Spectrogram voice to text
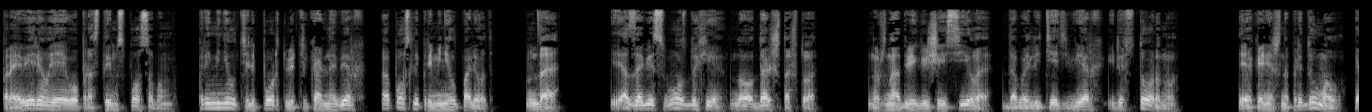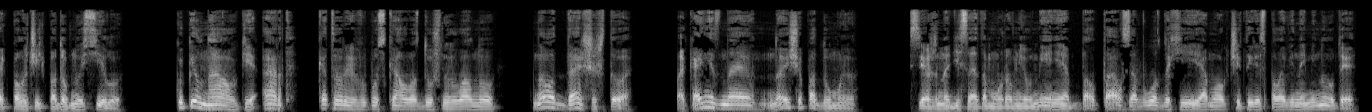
Проверил я его простым способом. Применил телепорт вертикально вверх, а после применил полет. Да, я завис в воздухе, но дальше-то что? Нужна двигающая сила, дабы лететь вверх или в сторону. Я, конечно, придумал, как получить подобную силу. Купил на ауке арт, который выпускал воздушную волну, но вот дальше что? Пока не знаю, но еще подумаю. Все же на десятом уровне умения болтался в воздухе я мог четыре с половиной минуты.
